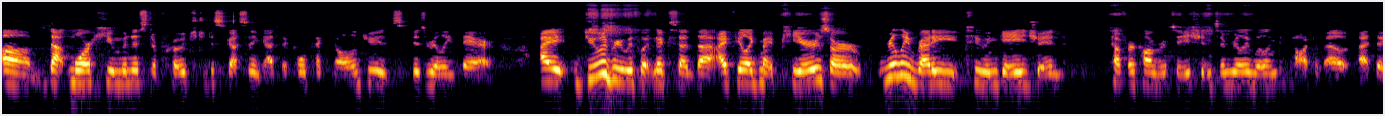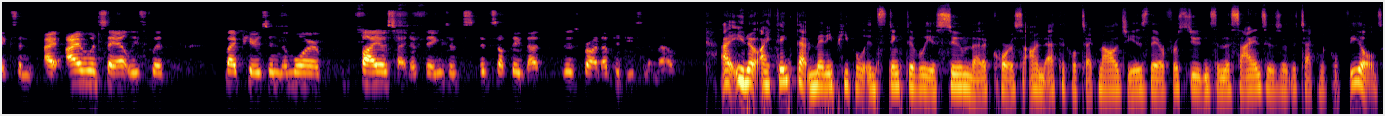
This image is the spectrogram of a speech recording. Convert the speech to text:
um, that more humanist approach to discussing ethical technology is, is really there. I do agree with what Nick said that I feel like my peers are really ready to engage in tougher conversations and really willing to talk about ethics. And I, I would say, at least with my peers in the more bio side of things, it's, it's something that is brought up a decent amount. You know, I think that many people instinctively assume that a course on ethical technology is there for students in the sciences or the technical fields.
